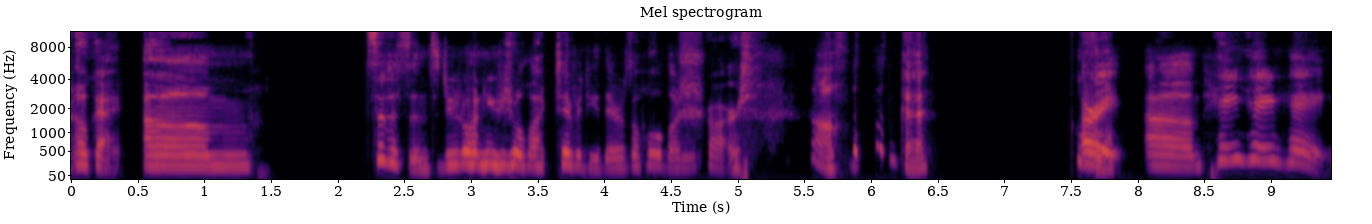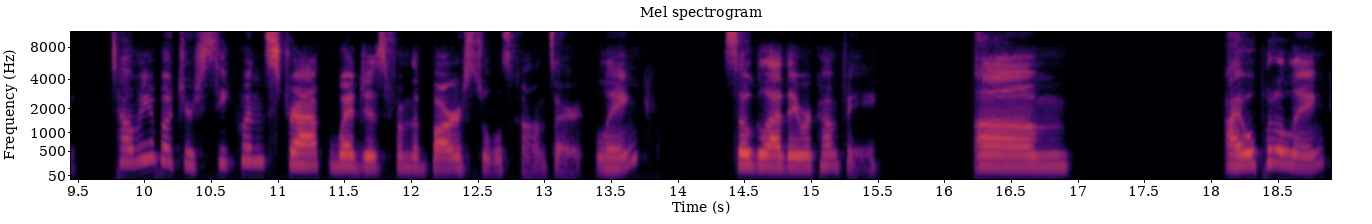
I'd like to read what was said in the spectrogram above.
Okay. Um citizens, due to unusual activity, there's a hold on your card. Oh, okay. Cool, All cool. right. Um, hey, hey, hey. Tell me about your sequin strap wedges from the Barstools concert. Link. So glad they were comfy. Um, I will put a link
